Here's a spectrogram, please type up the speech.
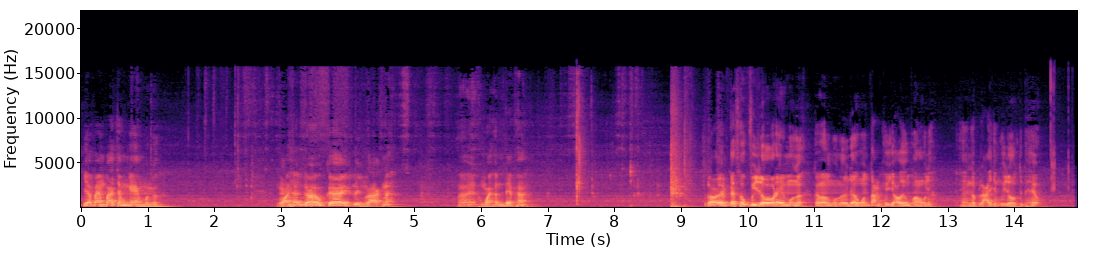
giá bán 300 ngàn mọi người. Ngoại hình rất là ok, liền lạc nè. Ngoại hình đẹp ha. Rồi, em kết thúc video ở đây mọi người. Cảm ơn mọi người đã quan tâm, theo dõi ủng hộ nha. Hẹn gặp lại trong video tiếp theo.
